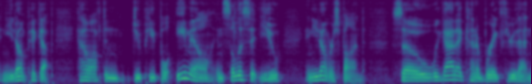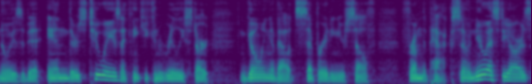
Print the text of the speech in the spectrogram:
and you don't pick up? How often do people email and solicit you and you don't respond? So we got to kind of break through that noise a bit. And there's two ways I think you can really start going about separating yourself from the pack. So, new SDRs,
